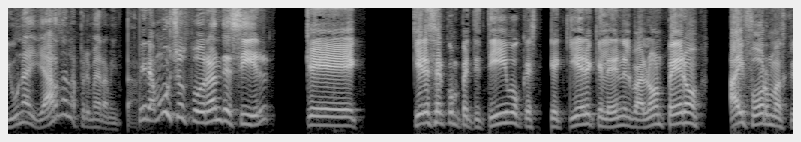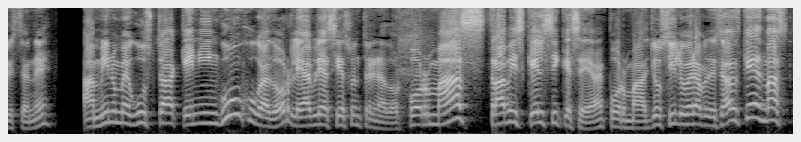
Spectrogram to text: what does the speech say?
y una yarda en la primera mitad. Mira, muchos podrán decir que quiere ser competitivo, que, que quiere que le den el balón, pero hay formas, Cristian, ¿eh? A mí no me gusta que ningún jugador le hable así a su entrenador. Por más Travis Kelsey que sea, por más. Yo sí lo hubiera. ¿Sabes qué? Es más,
